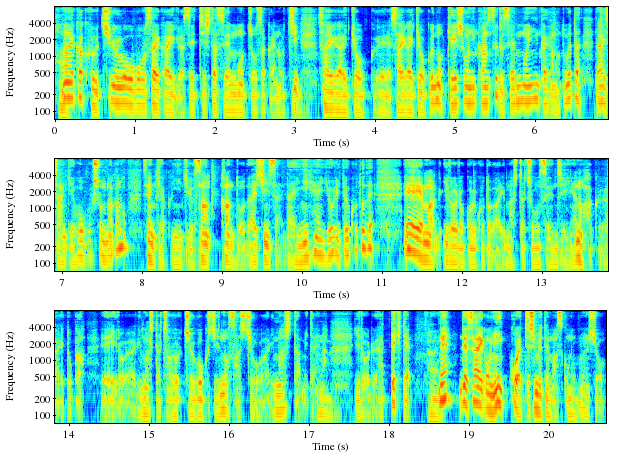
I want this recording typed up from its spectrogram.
はい。内閣府中央防災会議が設置した専門調査会のうち災害教訓、えー災害教訓の継承に関する専門委員会がまとめた第3期報告書の中の1923関東大震災第2編よりということで、えーまあ、いろいろこういうことがありました。朝鮮人への迫害とか、えーいろいろありました。中中国人の殺傷がありましたみたいな、いろいろやってきて、はい。ね、で最後にこうやって締めてますこの文章、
